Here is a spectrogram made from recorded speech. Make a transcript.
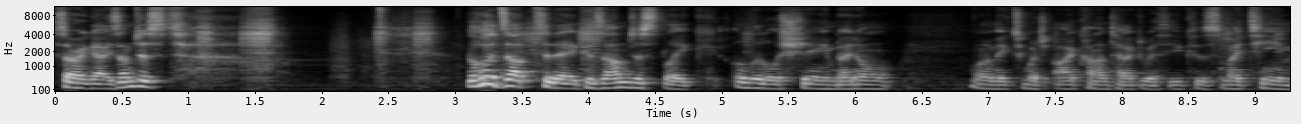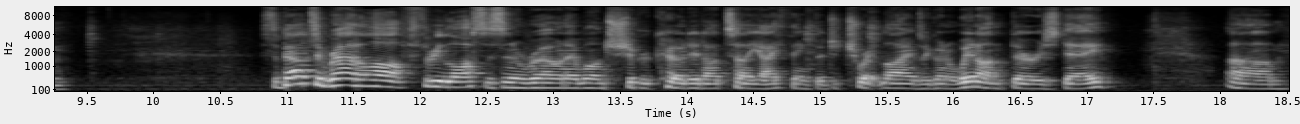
Sorry, guys. I'm just. The hood's up today because I'm just like a little ashamed. I don't want to make too much eye contact with you because my team is about to rattle off three losses in a row, and I won't sugarcoat it. I'll tell you, I think the Detroit Lions are going to win on Thursday. Um,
